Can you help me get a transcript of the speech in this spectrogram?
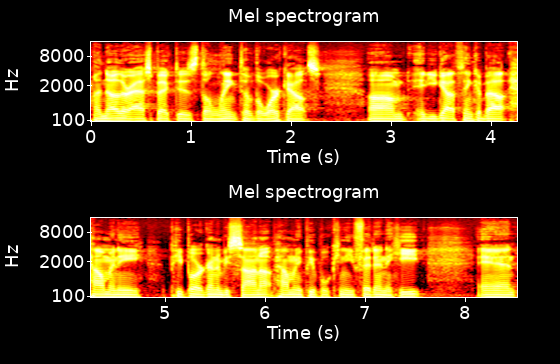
another aspect is the length of the workouts. Um, and you got to think about how many people are going to be sign up, how many people can you fit in a heat, and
